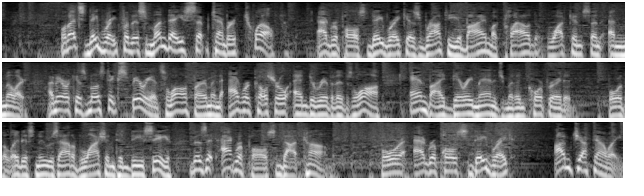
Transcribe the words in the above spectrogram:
Well, that's daybreak for this Monday, September 12th. AgriPulse Daybreak is brought to you by McLeod, Watkinson, and Miller, America's most experienced law firm in agricultural and derivatives law, and by Dairy Management Incorporated. For the latest news out of Washington, D.C., visit agripulse.com. For AgriPulse Daybreak, I'm Jeff Daly.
